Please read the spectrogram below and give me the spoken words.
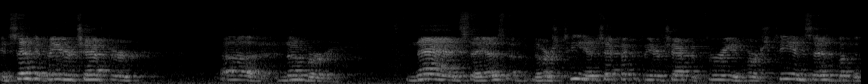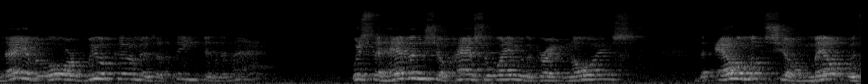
in 2 Peter chapter uh, number 9 says, uh, verse 10, 2 Peter chapter 3 and verse 10 says, But the day of the Lord will come as a thief in the night, which the heavens shall pass away with a great noise, the elements shall melt with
